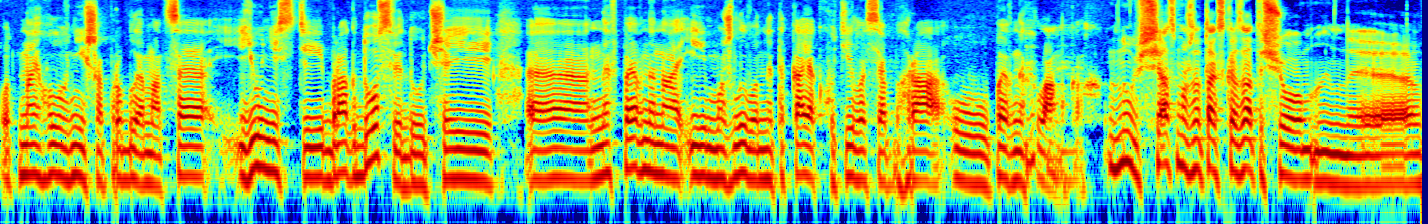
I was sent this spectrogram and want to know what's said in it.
от найголовніша проблема? Це юність і брак досвіду, чи е, невпевнена і, можливо, не така, як хотілося б гра у певних ламках? Ну, зараз можна так сказати, що е,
